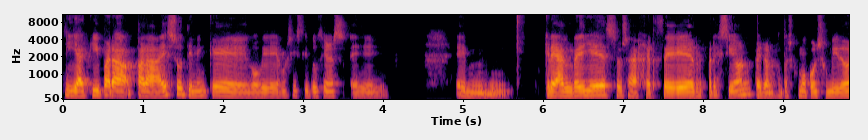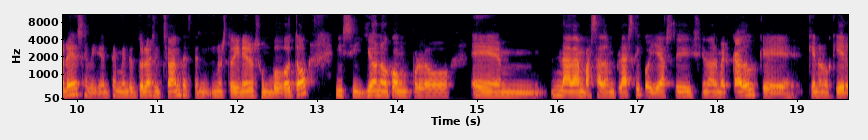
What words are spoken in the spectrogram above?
Y aquí para, eso tienen que gobiernos instituciones eh, em, crear leyes, o sea, ejercer presión, pero nosotros como consumidores, evidentemente, tú lo has dicho antes, nuestro dinero es un voto y si yo no compro em, nada envasado en plástico, ya estoy diciendo al mercado que, no lo quiero.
